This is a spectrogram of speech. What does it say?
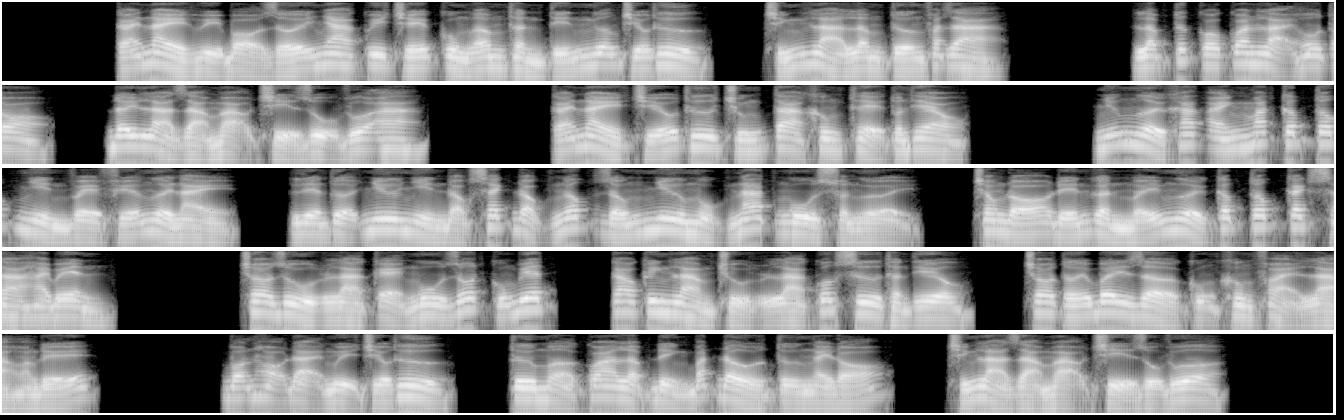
Cái này hủy bỏ giới nha quy chế cùng âm thần tín ngưỡng chiếu thư, chính là lâm tướng phát ra. Lập tức có quan lại hô to, đây là giả mạo chỉ dụ vua A. Cái này chiếu thư chúng ta không thể tuân theo. Những người khác ánh mắt cấp tốc nhìn về phía người này, liền tựa như nhìn đọc sách đọc ngốc giống như mục nát ngu xuẩn người, trong đó đến gần mấy người cấp tốc cách xa hai bên. Cho dù là kẻ ngu dốt cũng biết, Cao Kinh làm chủ là quốc sư thần tiêu, cho tới bây giờ cũng không phải là hoàng đế. Bọn họ đại ngụy chiếu thư, từ mở qua lập đỉnh bắt đầu từ ngày đó, chính là giả mạo chỉ dụ vua.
